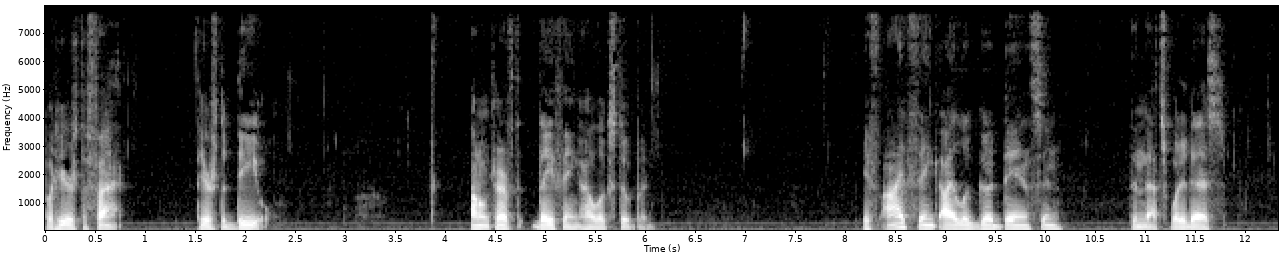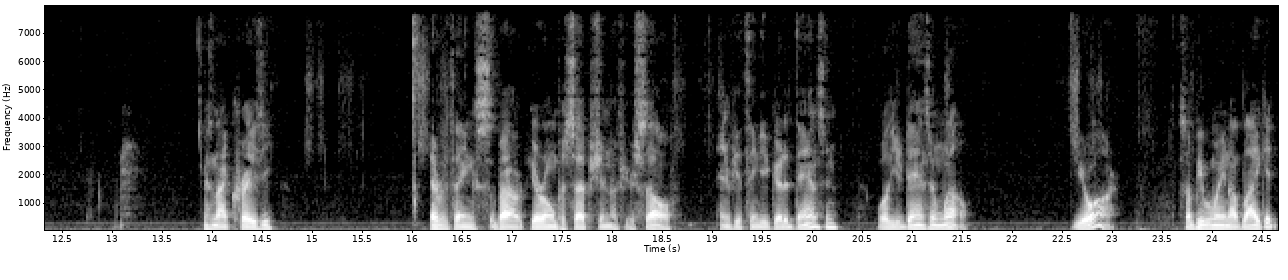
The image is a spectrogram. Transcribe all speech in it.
but here's the fact. Here's the deal. I don't care if they think I look stupid if I think I look good dancing, then that's what it is. Isn't that crazy? Everything's about your own perception of yourself. And if you think you're good at dancing, well, you're dancing well. You are. Some people may not like it,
